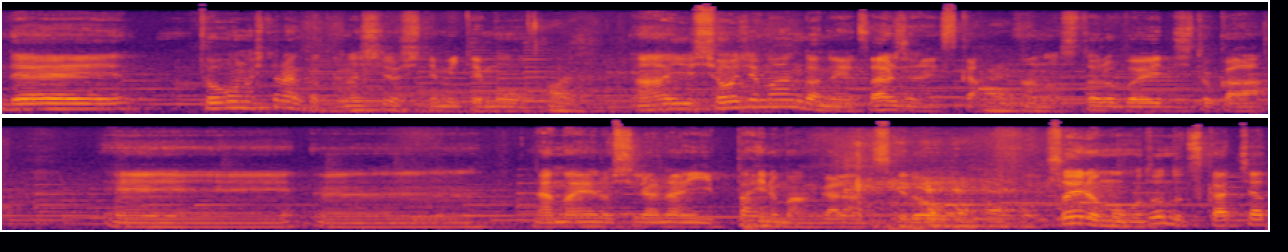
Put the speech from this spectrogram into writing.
で東宝の人なんかと話をしてみてもはい。ああいう少女漫画のやつあるじゃないですか、はい。あのストロボエッジとか、えーうーん名前の知らないいっぱいの漫画なんですけど そういうのもうほとんど使っちゃっ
